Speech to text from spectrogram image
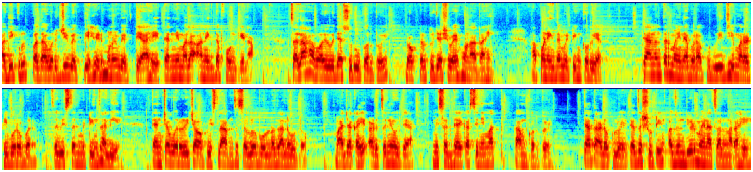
अधिकृत पदावर जी व्यक्ती हेड म्हणून व्यक्ती आहे त्यांनी मला अनेकदा फोन केला. चला हवा उद्या सुरू करतोय. डॉक्टर तुझ्याशिवाय होणार नाही. आपण एकदा मिटिंग करूयात. त्यानंतर महिन्याभरापूर्वी जी मराठीबरोबर सविस्तर मिटिंग झाली आहे त्यांच्या वरळीच्या ऑफिसला आमचं सगळं बोलणं झालं होतं. माझ्या काही अडचणी होत्या मी सध्या एका सिनेमात काम करतोय. त्यात अडकलो आहे त्याचं शूटिंग अजून दीड महिना चालणार आहे.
